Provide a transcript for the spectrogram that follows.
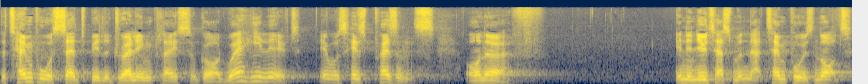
the temple was said to be the dwelling place of God, where he lived. It was his presence on earth. In the New Testament, that temple is not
